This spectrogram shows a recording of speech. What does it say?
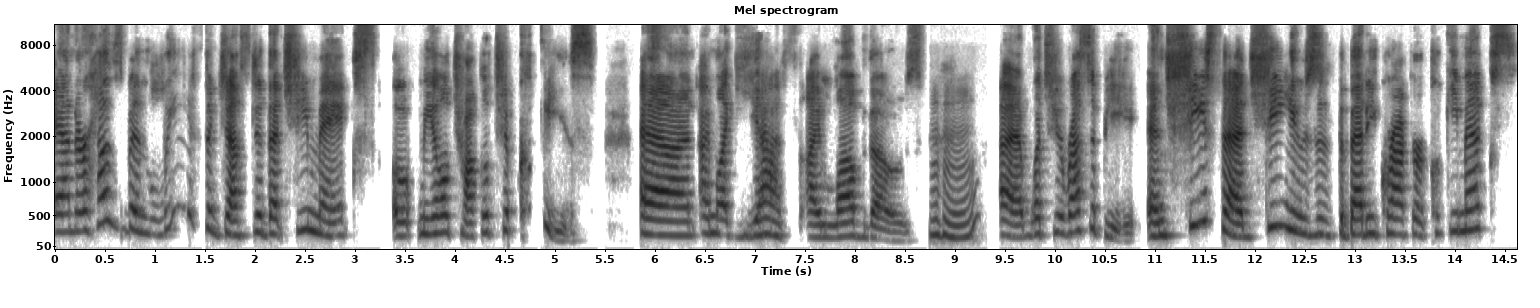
and her husband Lee suggested that she makes oatmeal chocolate chip cookies. And I'm like, yes, I love those. Mm-hmm. Uh, what's your recipe? And she said she uses the Betty Crocker cookie mix.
